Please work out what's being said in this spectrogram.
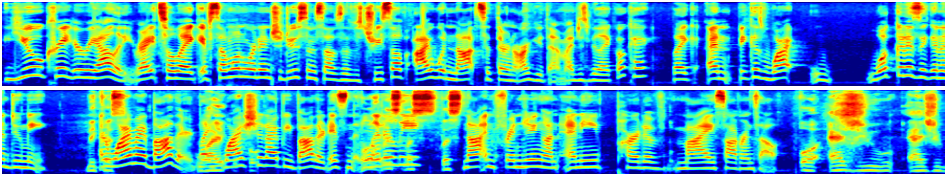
you create your reality, right? So like if someone were to introduce themselves as a tree self, I would not sit there and argue them. I'd just be like, okay. Like and because why what good is it gonna do me? Because- and why am I bothered? Like, Why- why, should I be bothered? It's let's- literally let's- let's- not infringing on any part of my sovereign self. Well, as you as you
